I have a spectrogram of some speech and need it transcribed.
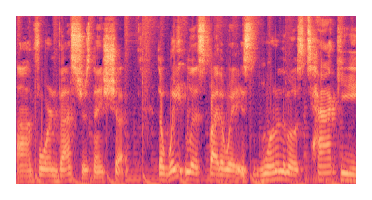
uh, for investors. They should. The wait list, by the way, is one of the most tacky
